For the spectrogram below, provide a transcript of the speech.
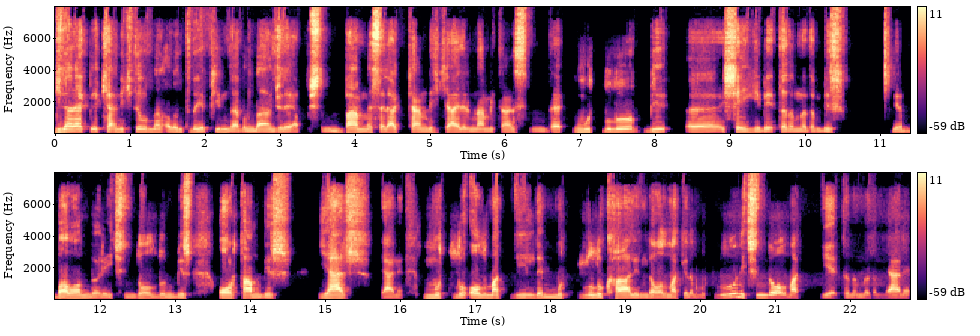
Giderek bir kendi kitabımdan alıntı da yapayım da bunu daha önce de yapmıştım. Ben mesela kendi hikayelerimden bir tanesinde mutluluğu bir e, şey gibi tanımladım. Bir bir balon böyle içinde olduğum bir ortam, bir yer. Yani mutlu olmak değil de mutluluk halinde olmak ya da mutluluğun içinde olmak diye tanımladım. Yani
